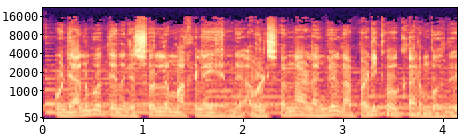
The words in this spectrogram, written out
உன்னுடைய அனுபவத்தை எனக்கு சொல்ல மகளே என்று அவள் சொன்னாள் அங்கே நான் படிக்க உட்காரும்போது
